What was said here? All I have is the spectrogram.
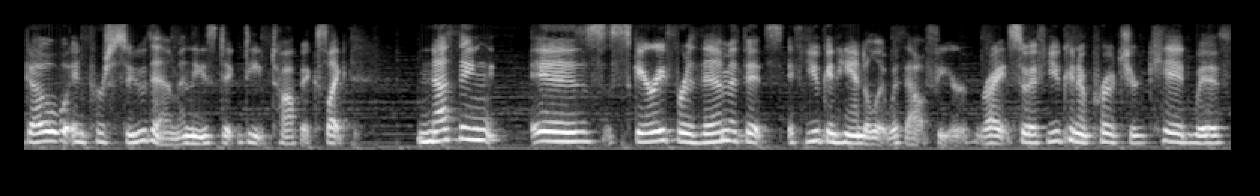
go and pursue them in these deep, deep topics. Like nothing is scary for them if it's if you can handle it without fear, right? So if you can approach your kid with,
